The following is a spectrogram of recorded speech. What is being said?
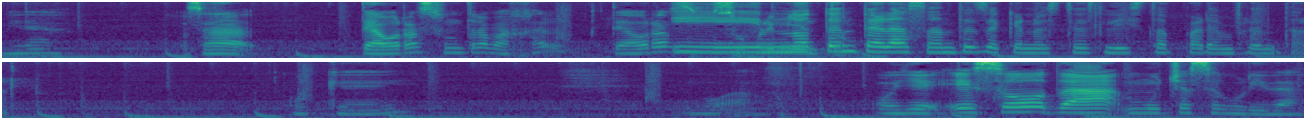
Mira, o sea, te ahorras un trabajar, te ahorras y no te enteras antes de que no estés lista para enfrentarlo. Ok. Wow. Oye, eso da mucha seguridad.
